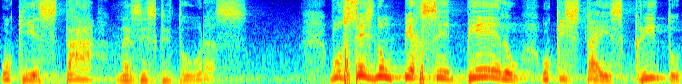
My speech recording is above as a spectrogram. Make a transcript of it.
o que está nas Escrituras? Vocês não perceberam o que está escrito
